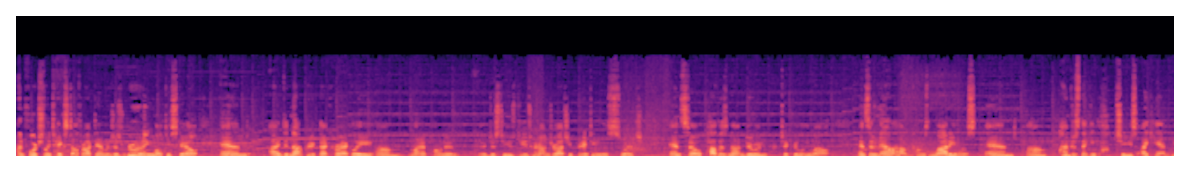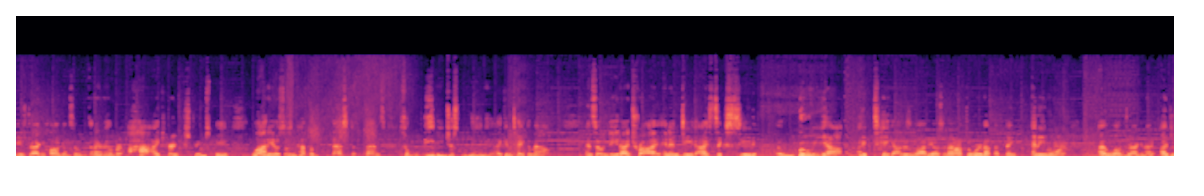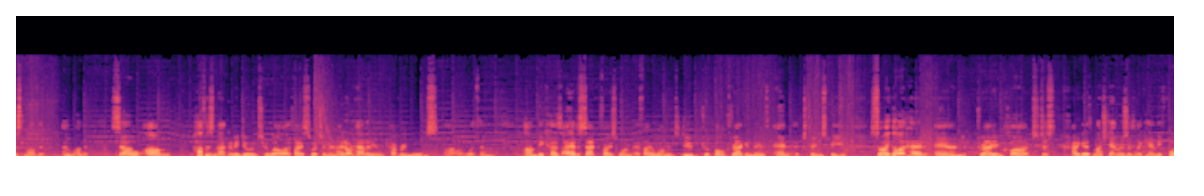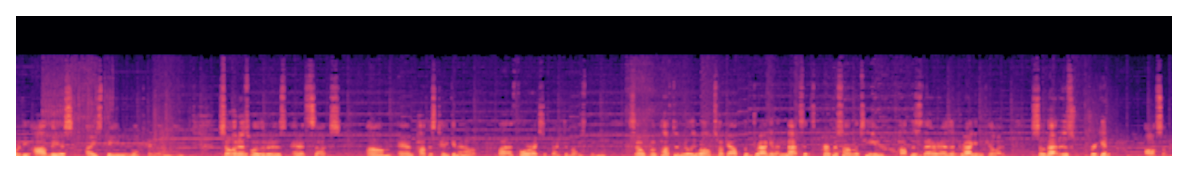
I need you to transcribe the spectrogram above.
unfortunately takes Stealth Rock damages, ruining multi-scale, and I did not predict that correctly. Um, my opponent just used U-turn on Jirachi, predicting the switch, and so Puff is not doing particularly well. And so now out comes Latios, and um, I'm just thinking, oh, geez, I can't use Dragon Claw against him. But then I remember, aha, I carry Extreme Speed. Latios doesn't have the best defense, so maybe, just maybe, I can take him out. And so indeed I try, and indeed I succeed. Booyah! I take out his Latios, and I don't have to worry about that thing anymore. I love Dragonite. I just love it. I love it. So, um, Puff is not going to be doing too well if I switch him in. I don't have any recovery moves uh, with him um, because I had to sacrifice one if I wanted to do both Dragon Dance and Extreme Speed. So I go ahead and Dragon Claw to just try to get as much damage as I can before the obvious Ice Beam will KO me. So it is what it is, and it sucks. Um, and Puff is taken out by a 4x effective Ice Beam. So, but Puff did really well, took out the dragon, and that's its purpose on the team. Puff is there as a dragon killer. So that is freaking awesome.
